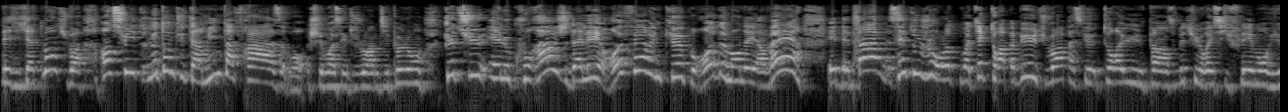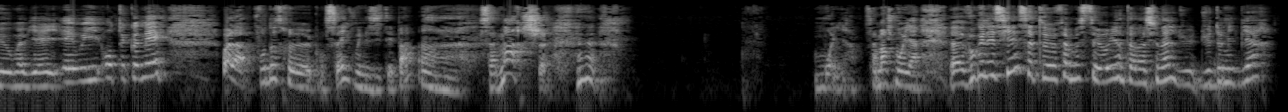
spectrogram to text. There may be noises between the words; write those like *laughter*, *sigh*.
Délicatement, tu vois. Ensuite, le temps que tu termines ta phrase, bon, chez moi, c'est toujours un petit peu long, que tu aies le courage d'aller refaire une queue pour redemander un verre, et ben bam, c'est toujours l'autre moitié que tu n'auras pas bu, tu vois, parce que tu aurais eu une pince, mais tu l'aurais sifflé, mon vieux ou ma vieille. Et oui, on te connaît. Voilà, pour d'autres conseils, vous n'hésitez pas. Hein, ça marche. *laughs* moyen, ça marche moyen. Euh, vous connaissiez cette fameuse théorie internationale du, du demi de bière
